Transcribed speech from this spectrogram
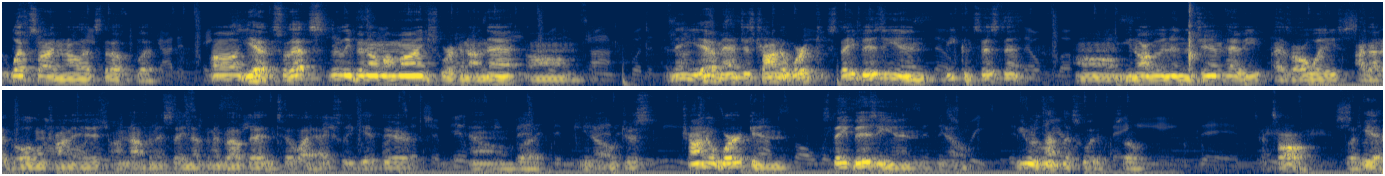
the website and all that stuff. But uh, yeah, so that's really been on my mind, just working on that. Um, and then yeah, man, just trying to work, stay busy, and be consistent. Um, you know, I've been in the gym heavy as always. I got a goal I'm trying to hit. I'm not gonna say nothing about that until I actually get there. Um, but you know, just trying to work and stay busy, and you know, be relentless with it. So that's all. But yeah,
